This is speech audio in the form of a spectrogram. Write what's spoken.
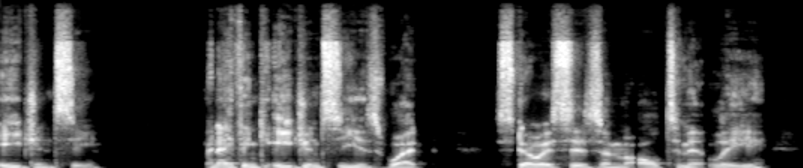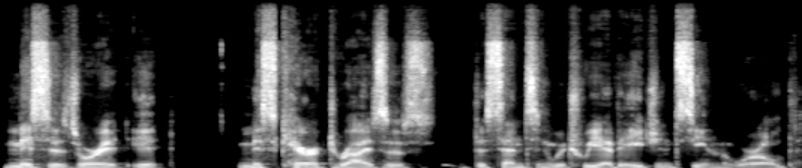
agency. And I think agency is what Stoicism ultimately misses, or it, it mischaracterizes the sense in which we have agency in the world.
